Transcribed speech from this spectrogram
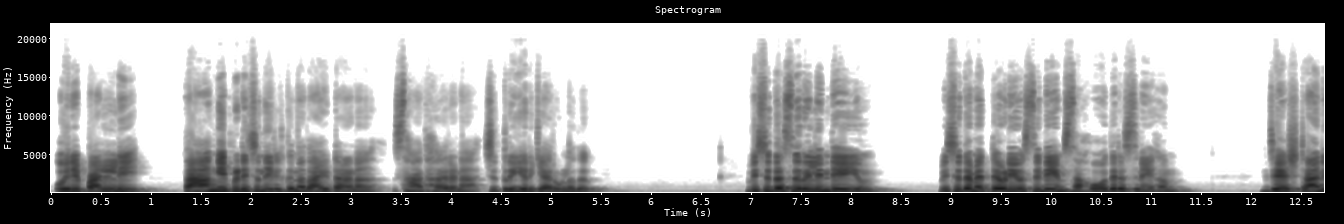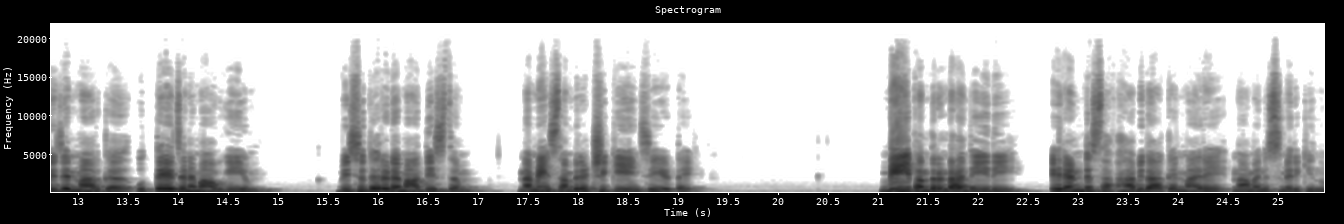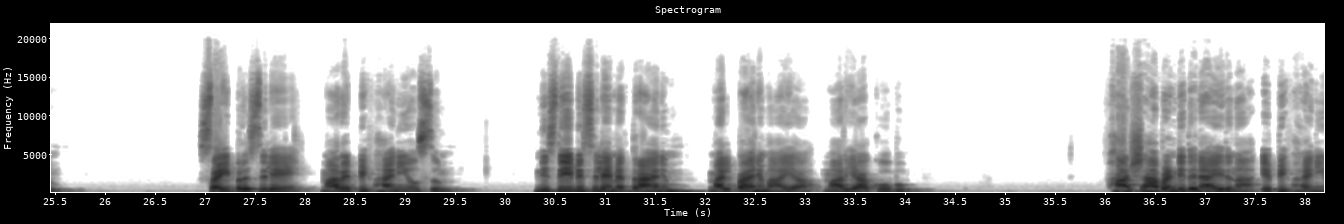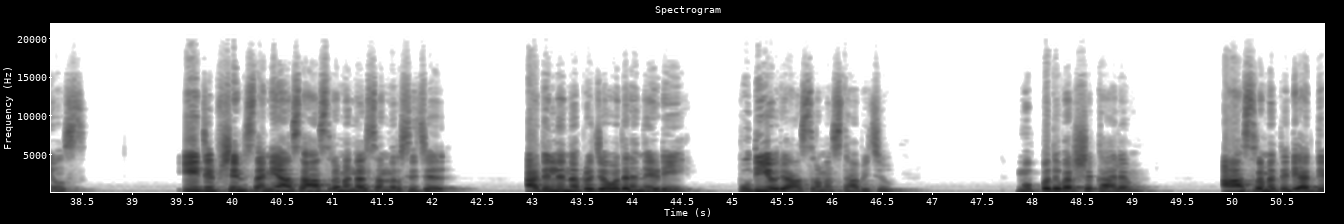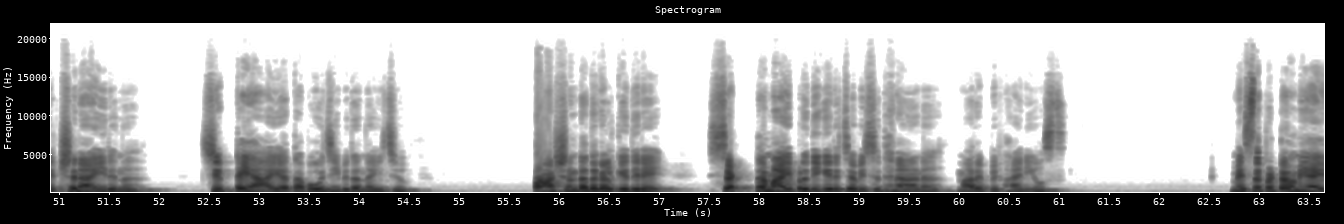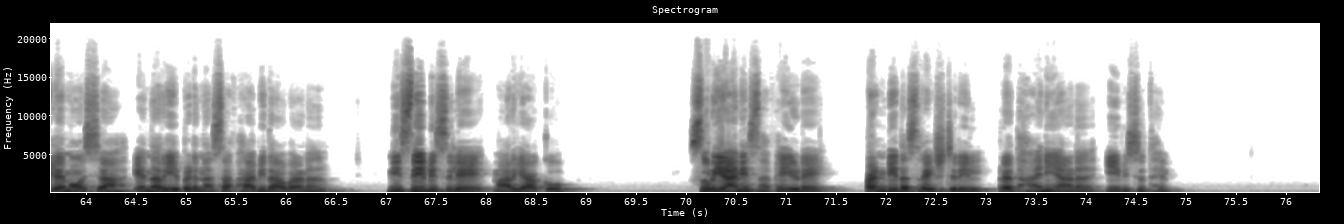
ഒരു പള്ളി താങ്ങി പിടിച്ചു നിൽക്കുന്നതായിട്ടാണ് സാധാരണ ചിത്രീകരിക്കാറുള്ളത്. വിശുദ്ധ സിറിലിന്റെയും വിശുദ്ധ മെത്തേഡിയൂസിന്റെയും സഹോദര സ്നേഹം ജ്യേഷ്ഠാനുജന്മാർക്ക് ഉത്തേജനമാവുകയും വിശുദ്ധരുടെ മാധ്യസ്ഥം നമ്മെ സംരക്ഷിക്കുകയും ചെയ്യട്ടെ. മെയ് പന്ത്രണ്ടാം തീയതി രണ്ട് സഭാപിതാക്കന്മാരെ നാം അനുസ്മരിക്കുന്നു. സൈപ്രസിലെ മാർ എപ്പിഫാനിയോസും നിസീബിസിലെ മെത്രാനും മൽപ്പാനുമായ മാർ യാക്കോബും. ഭാഷാ പണ്ഡിതനായിരുന്ന എപ്പിഫാനിയോസ് ഈജിപ്ഷ്യൻ സന്യാസ ആശ്രമങ്ങൾ സന്ദർശിച്ച് അതിൽ നിന്ന് പ്രചോദനം നേടി പുതിയൊരു ആശ്രമം സ്ഥാപിച്ചു. മുപ്പത് വർഷക്കാലം ആശ്രമത്തിന്റെ അധ്യക്ഷനായിരുന്ന് ചിട്ടയായ തപോജീവിതം നയിച്ചു. പാഷണ്ഡതകൾക്കെതിരെ ശക്തമായി പ്രതികരിച്ച വിശുദ്ധനാണ് മറിപ്പിഫാനിയോസ്. മെസ്സപ്പെട്ടോമിയയിലെ മോശ എന്നറിയപ്പെടുന്ന സഭാപിതാവാണ് നിസീബിസിലെ മാറിയാക്കോബ്. സുറിയാനി സഭയുടെ പണ്ഡിത ശ്രേഷ്ഠരിൽ പ്രധാനിയാണ് ഈ വിശുദ്ധൻ.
